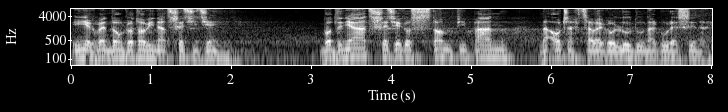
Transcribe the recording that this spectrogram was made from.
i niech będą gotowi na trzeci dzień. Bo dnia trzeciego zstąpi Pan na oczach całego ludu na górę Synaj.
